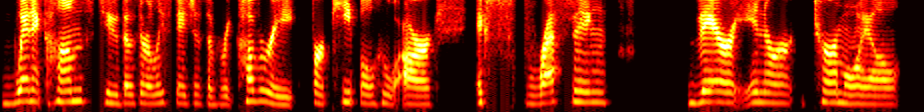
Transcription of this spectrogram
when it comes to those early stages of recovery for people who are expressing their inner turmoil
